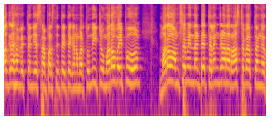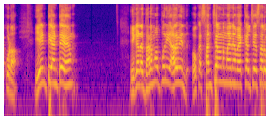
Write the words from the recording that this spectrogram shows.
ఆగ్రహం వ్యక్తం చేసిన పరిస్థితి అయితే కనబడుతుంది. ఇటు మరోవైపు మరో అంశం ఏంటంటే తెలంగాణ రాష్ట్ర వ్యాప్తంగా కూడా. ఏంటి అంటే ఇక్కడ ధర్మపురి అరవింద్ ఒక సంచలనమైన వ్యాఖ్యలు చేశారు.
